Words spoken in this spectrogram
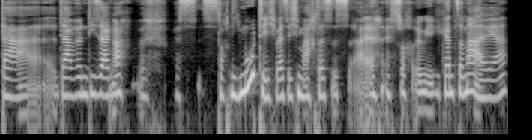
da, da würden die sagen, ach, das ist doch nicht mutig, was ich mache. Das ist, äh, ist doch irgendwie ganz normal, ja.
